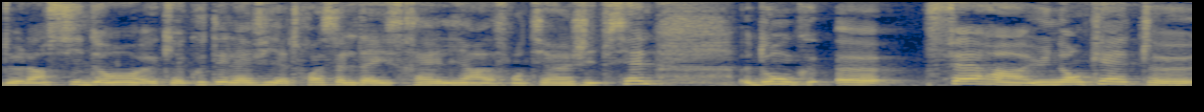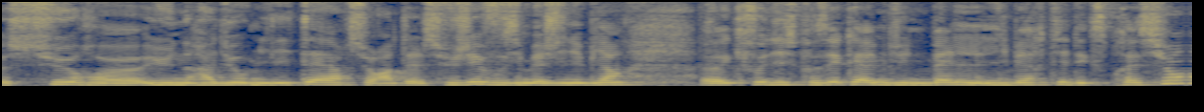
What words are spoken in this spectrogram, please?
de l'incident qui a coûté la vie à trois soldats israéliens à la égyptienne. Donc, euh, faire une enquête euh, sur euh, une radio militaire sur un tel sujet, vous imaginez bien qu'il faut disposer quand même d'une belle liberté d'expression.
